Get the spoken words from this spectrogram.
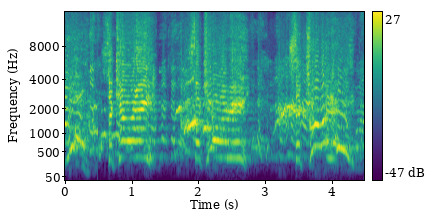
whoa! Security! Security! Security!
